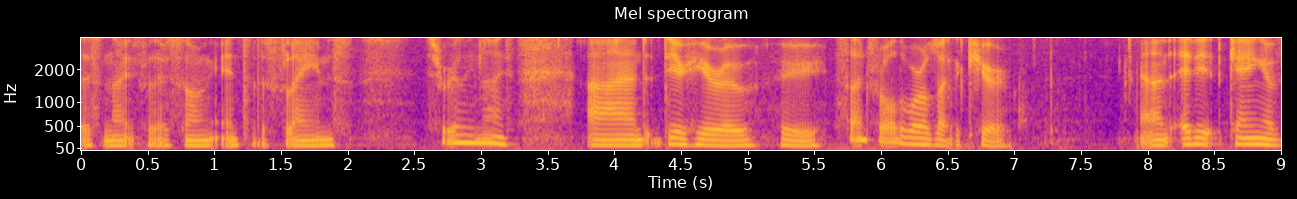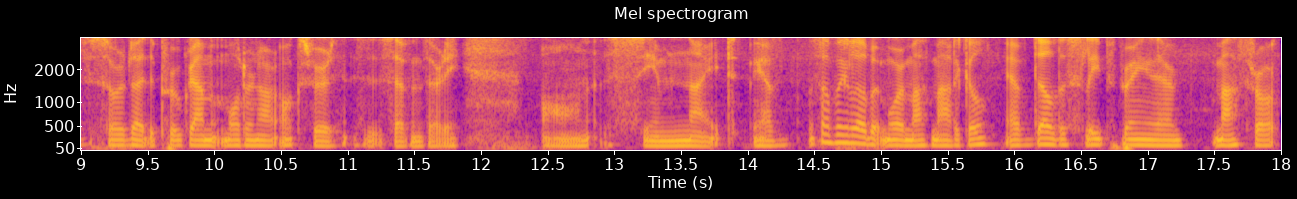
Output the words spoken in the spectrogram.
Listen out for their song Into the Flames. It's really nice. And Dear Hero, who sound for all the world like The Cure. And Idiot King have sorted out the programme at Modern Art Oxford. This is at 7.30 on the same night. We have something a little bit more mathematical. We have Delta Sleep bringing their math rock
